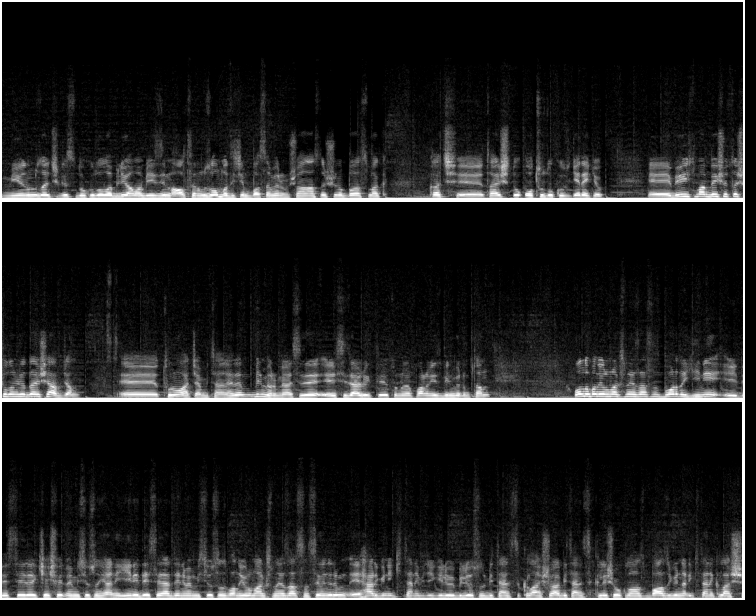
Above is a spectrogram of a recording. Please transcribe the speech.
Milyonumuz açıkçası 9 olabiliyor ama bizim altınımız olmadığı için basamıyorum. Şu an aslında şunu basmak kaç e, taş 39 gerek yok. E, büyük ihtimal 500 taş olunca da şey yapacağım. E, turnuva açacağım bir tane de. Bilmiyorum ya size e, sizlerle birlikte turnuva yapar mıyız bilmiyorum tam. Onu da bana yorumlar kısmına yazarsınız. Bu arada yeni e, desteğleri keşfetmemi istiyorsanız yani yeni desteler denememi istiyorsanız bana yorumlar kısmına yazarsanız sevinirim. E, her gün iki tane video geliyor biliyorsunuz. Bir tanesi Clash Royale, bir tanesi Clash of Clans. Bazı günler iki tane Clash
